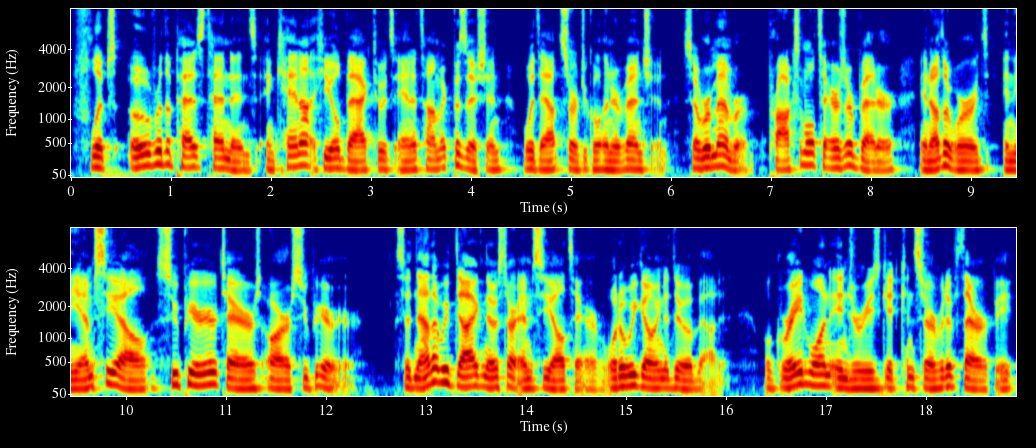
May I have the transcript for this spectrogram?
flips over the pes tendons, and cannot heal back to its anatomic position without surgical intervention. So remember, proximal tears are better. In other words, in the MCL, superior tears are superior. So now that we've diagnosed our MCL tear, what are we going to do about it? Well, grade 1 injuries get conservative therapy,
